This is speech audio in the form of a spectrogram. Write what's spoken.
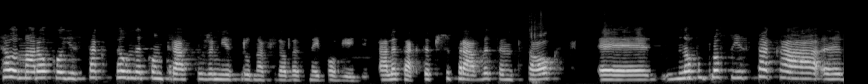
całe Maroko jest tak pełne kontrastu, że mi jest trudno w chwili obecnej powiedzieć. Ale tak, te przyprawy, ten sok, no po prostu jest taka e,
